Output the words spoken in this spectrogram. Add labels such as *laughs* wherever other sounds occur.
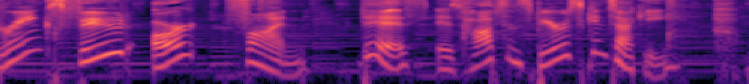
drinks, food, art, fun. This is Hops and Spirits Kentucky.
